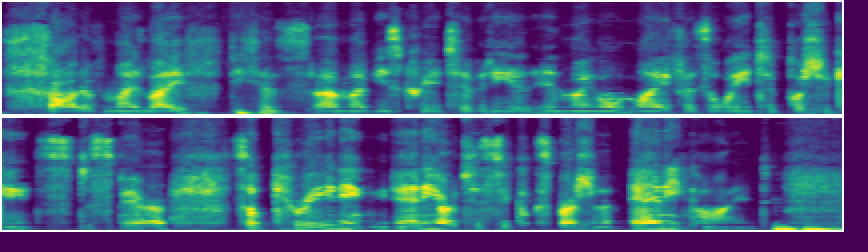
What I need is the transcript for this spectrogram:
thought of my life because um, I've used creativity in- my own life as a way to push against despair. So creating any artistic expression of any kind Mhm.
